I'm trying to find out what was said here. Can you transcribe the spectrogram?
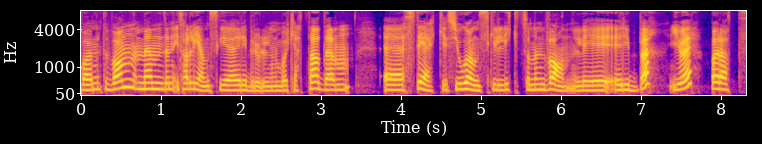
varmt vann. Men den italienske ribberullen borchetta, den eh, stekes jo ganske likt som en vanlig ribbe gjør. Bare at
